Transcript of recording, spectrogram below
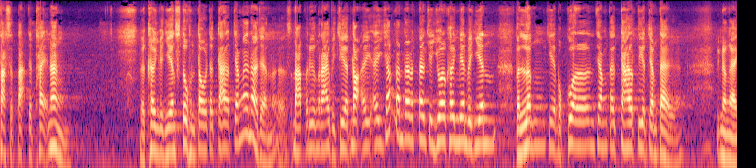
សស្សតតិថៈហ្នឹង វាឃើញវិញ្ញាណស្ទុះអន្តោលទៅកើតចឹងណាចាស្ដាប់រឿងរ៉ាវវិជាដកអីអីចឹងគាត់ទៅទៅជាយល់ឃើញមានវិញ្ញាណពលឹងជាបុគ្គលចឹងទៅកើតទៀតចឹងទៅហ្នឹងឯង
